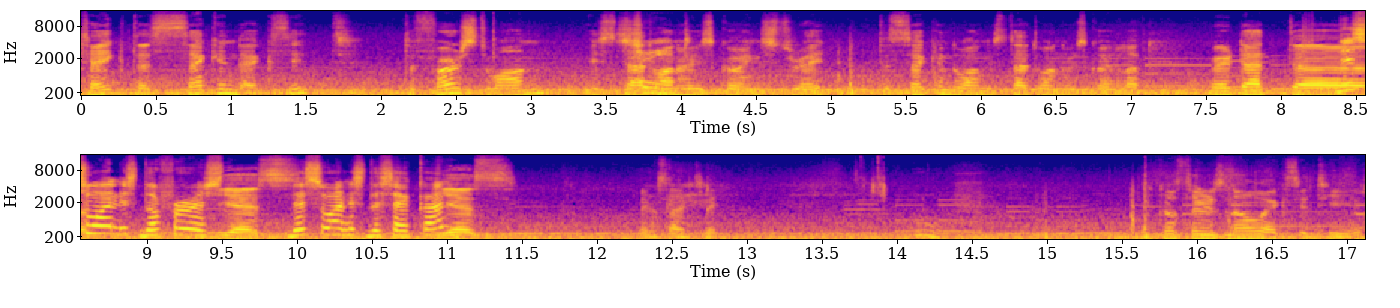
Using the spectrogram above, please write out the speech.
take the second exit. The first one is that one who is going straight. The second one is that one who is going left. Where that. Uh, this one is the first. Yes. This one is the second. Yes. Exactly. Ooh. Because there is no exit here.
